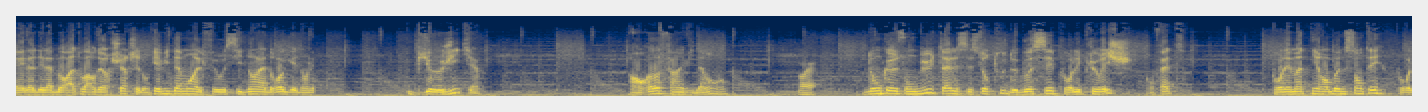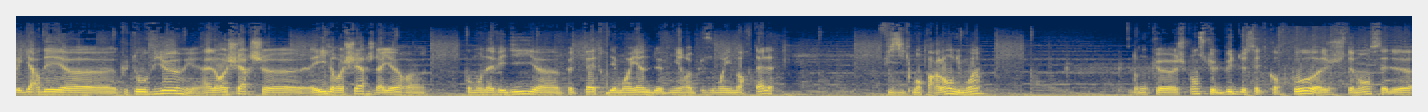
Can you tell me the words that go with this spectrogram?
Elle a des laboratoires de recherche et donc évidemment elle fait aussi dans la drogue et dans les biologiques. En off hein, évidemment. hein. Ouais. Donc euh, son but elle c'est surtout de bosser pour les plus riches en fait. Pour les maintenir en bonne santé, pour les garder euh, plutôt vieux. Elle recherche, euh, et il recherche d'ailleurs, euh, comme on avait dit, peut-être des moyens de devenir plus ou moins immortel, physiquement parlant du moins. Donc je pense que le but de cette corpo, justement, c'est de...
